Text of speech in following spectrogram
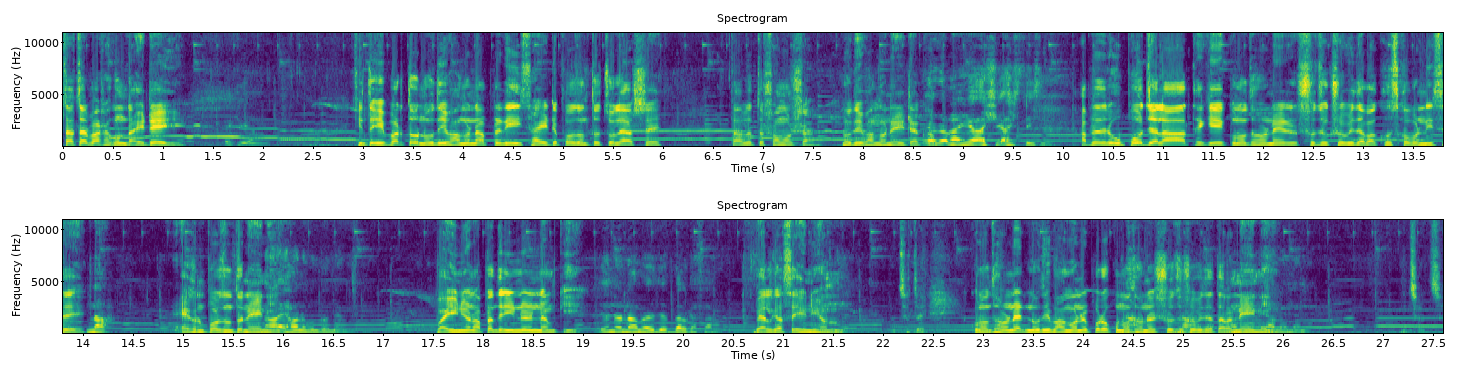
চাচার বাসা কোনটা? এটাই? কিন্তু এবার তো নদী ভাঙনে আপনার এই সাইডে পর্যন্ত চলে আসে তাহলে তো সমস্যা। নদী ভাঙনে এটা ভাই আসি আসতেছে। আপনাদের উপজেলা থেকে কোনো ধরনের সুযোগ সুবিধা বা খোঁজ খবর নিছে? না। এখন পর্যন্ত নেয়নি? না এখন পর্যন্ত নেই বা ইউনিয়ন আপনাদের ইউনিয়নের নাম কি? এই নাম বেলগাছা। বেলগাছা ইউনিয়ন। আচ্ছা আচ্ছা কোনো ধরনের নদী ভাঙনের পরও কোনো ধরনের সুযোগ সুবিধা তারা নেয়নি? নেয়নি। আচ্ছা আচ্ছা।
